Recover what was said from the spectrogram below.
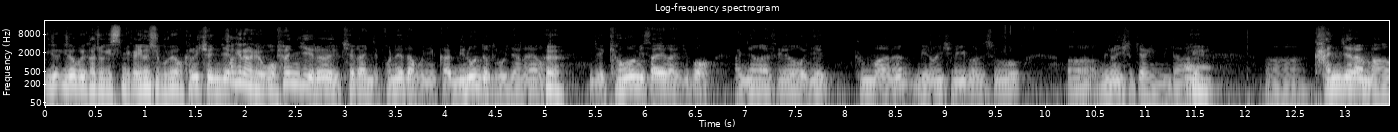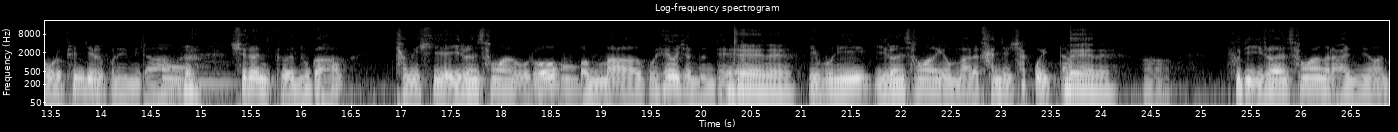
잃어버린 가족이 있습니까? 이런 식으로요. 그렇죠. 이제 확인하려고. 편지를 제가 이제 보내다 보니까 민원도 들어오잖아요. 네. 이제 경험이 쌓여가지고 안녕하세요. 어디에 근무하는 민원실 이건수 어, 민원실장입니다. 네. 어, 간절한 마음으로 편지를 보냅니다. 어. 네. 실은 그 누가 당시에 이런 상황으로 어. 엄마하고 헤어졌는데 네, 네. 이분이 이런 상황에 엄마를 간절히 찾고 있다. 네, 네. 어, 부디 이러한 상황을 알면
